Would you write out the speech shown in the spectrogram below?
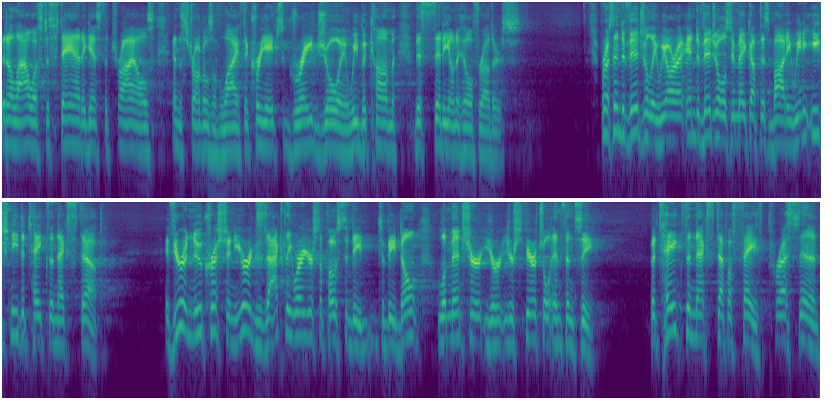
that allow us to stand against the trials and the struggles of life, that creates great joy, and we become this city on a hill for others. For us individually, we are individuals who make up this body. We each need to take the next step. If you're a new Christian, you're exactly where you're supposed to be. To be. Don't lament your, your, your spiritual infancy, but take the next step of faith, press in,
